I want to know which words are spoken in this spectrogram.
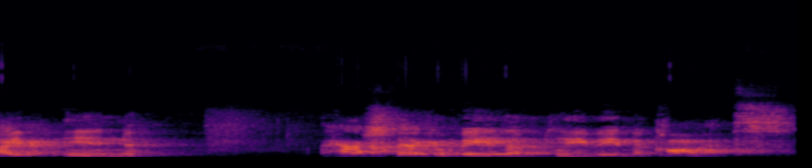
type in hashtag obey the plebe in the comments.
